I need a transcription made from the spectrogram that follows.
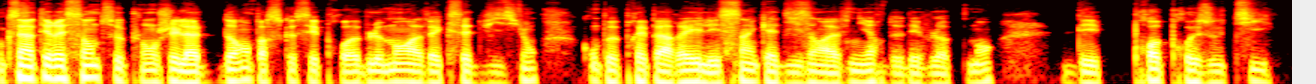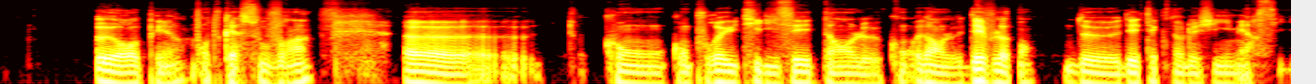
Donc c'est intéressant de se plonger là-dedans parce que c'est probablement avec cette vision qu'on peut préparer les 5 à 10 ans à venir de développement des propres outils européens, en tout cas souverains, euh, qu'on pourrait utiliser dans le, développement de, des technologies immersives.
